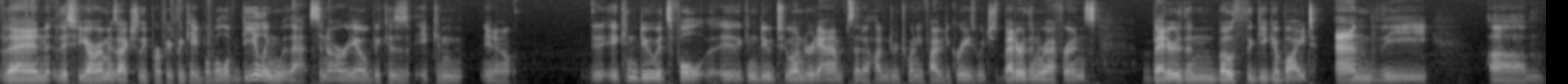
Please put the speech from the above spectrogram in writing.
Then this VRM is actually perfectly capable of dealing with that scenario because it can, you know, it can do its full, it can do 200 amps at 125 degrees, which is better than reference, better than both the Gigabyte and the, um,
